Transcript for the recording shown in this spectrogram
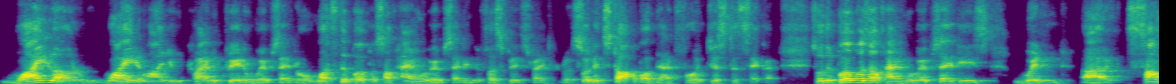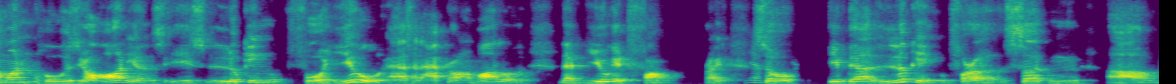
why are why are you trying to create a website, or what's the purpose of having a website in the first place, right? So let's talk about that for just a second. So the purpose of having a website is when uh, someone who is your audience is looking for you as an actor or model, that you get found, right? Yeah. So if they are looking for a certain, uh,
